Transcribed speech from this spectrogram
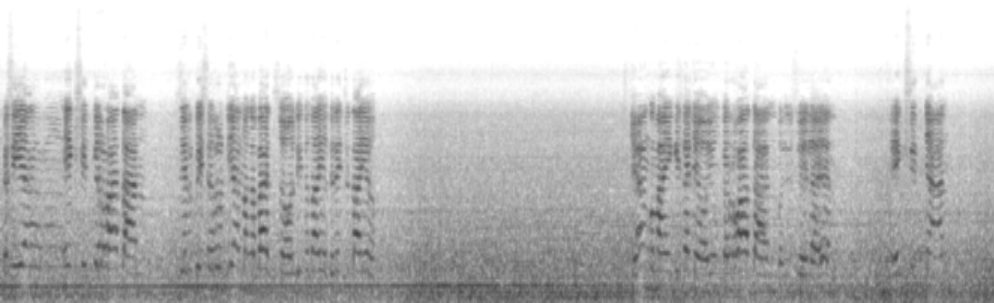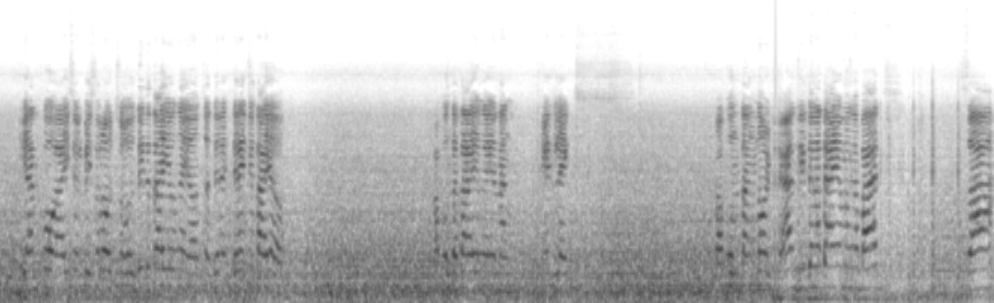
Kasi ang exit karuhatan, service road yan mga buds. So dito tayo, diretso tayo. Yan, kung makikita nyo, yung karuhatan, Valenzuela, yan. Exit niyan, yan po ay service road. So dito tayo ngayon, sa dire diretso tayo. Papunta tayo ngayon ng NLEX. Papuntang north. Yan, dito na tayo mga buds. Sa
